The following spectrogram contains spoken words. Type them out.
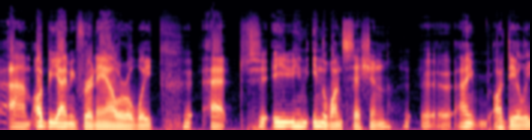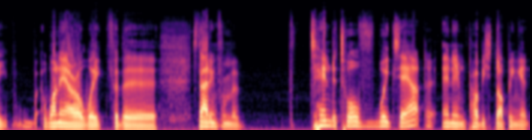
um, I'd be aiming for an hour a week at in in the one session, uh, aim, ideally one hour a week for the starting from a 10 to 12 weeks out and then probably stopping it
